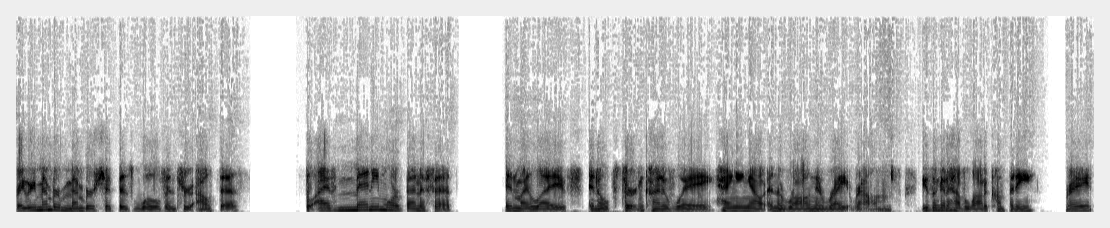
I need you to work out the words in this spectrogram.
right? Remember membership is woven throughout this so I have many more benefits in my life in a certain kind of way, hanging out in the wrong and right realms, because I'm going to have a lot of company, right?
